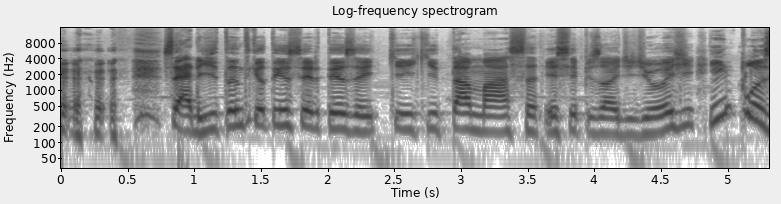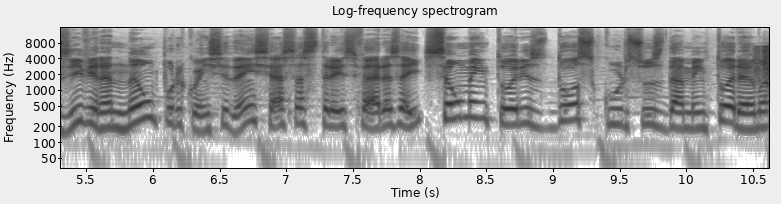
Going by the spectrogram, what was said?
Sério, de tanto que eu tenho certeza aí que, que tá massa esse episódio de hoje. Inclusive, né, não por coincidência, essas três feras aí são mentores dos cursos da Mentorama,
